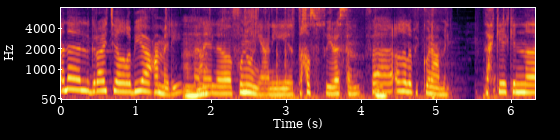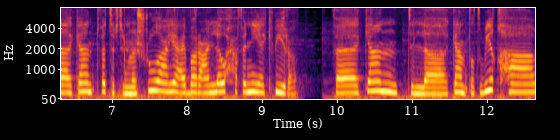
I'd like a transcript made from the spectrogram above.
أنا اللي قرايتي أغلبية عملي. أنا فنون يعني تخصصي رسم. فأغلب يكون عملي. نحكي لك إن كانت فترة المشروع هي عبارة عن لوحة فنية كبيرة. فكانت كان تطبيقها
